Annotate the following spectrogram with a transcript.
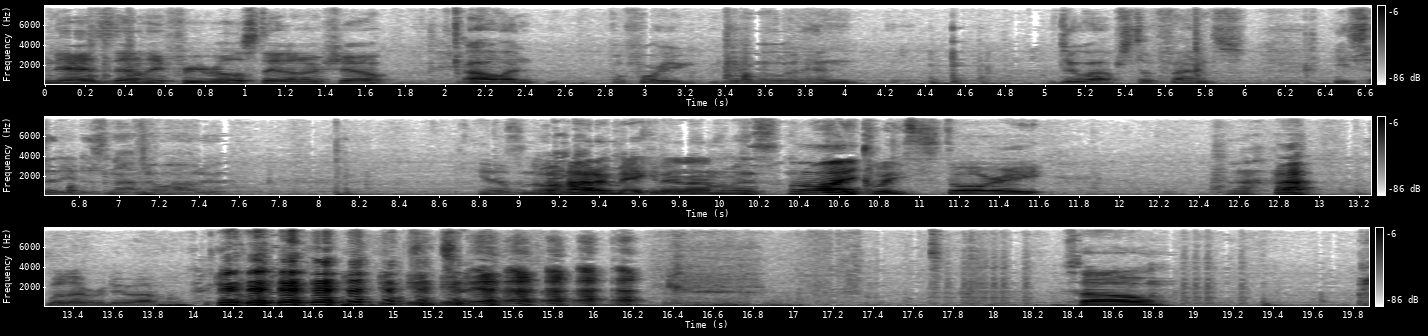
yeah, it's definitely free real estate on our show. Oh, and before you get moving, in Duop's defense, he said he does not know how to. He doesn't know how to make it anonymous. Likely story. Uh-huh. Whatever, do up. So, I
